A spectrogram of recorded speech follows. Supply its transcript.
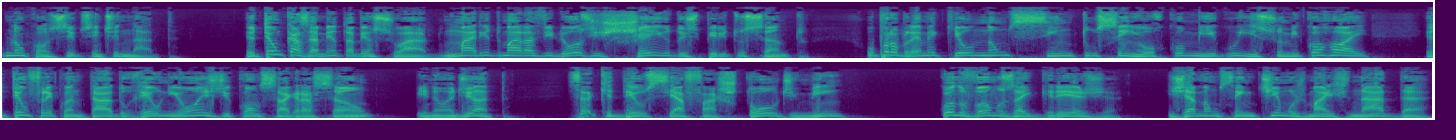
não consigo sentir nada. Eu tenho um casamento abençoado, um marido maravilhoso e cheio do Espírito Santo. O problema é que eu não sinto o Senhor comigo e isso me corrói. Eu tenho frequentado reuniões de consagração e não adianta. Será que Deus se afastou de mim? Quando vamos à igreja já não sentimos mais nada,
